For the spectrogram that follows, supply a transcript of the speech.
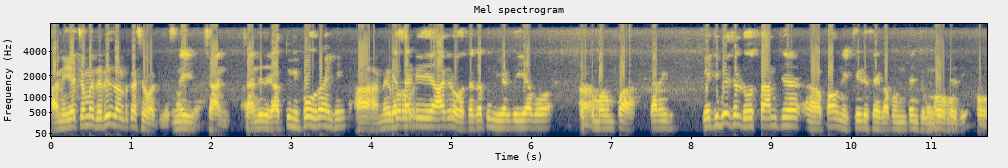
आणि याच्यामध्ये रिझल्ट कसे वाटले नाही? छान. छान. आता तुम्ही पोहू राहिले. हा हा नाही आग्रह होता का तुम्ही एकदा या म्हणून पहा. कारण की याची बेसल डोस तर आमचे अं, पाहुणे चिडे साहेब आपण त्यांच्याकडून हो घेतले हो होते हो.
